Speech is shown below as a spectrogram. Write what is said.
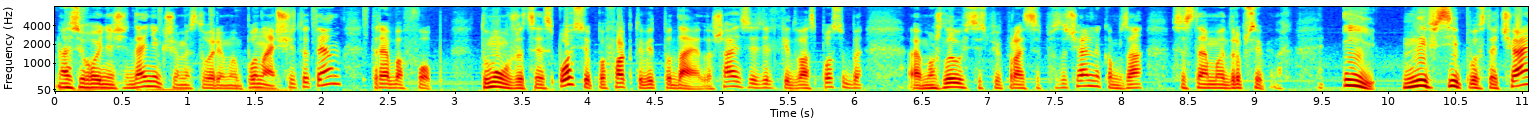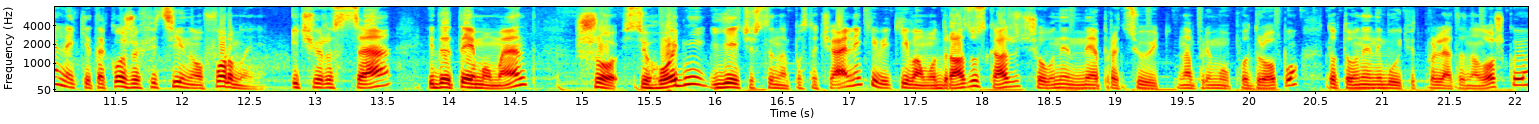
На сьогоднішній день, якщо ми створюємо по нашій ТТН, треба ФОП. Тому вже цей спосіб по факту відпадає. Лишається тільки два способи е, можливості співпраці з постачальником за системою дропшипінг. І не всі постачальники також офіційно оформлені. І через це іде той момент, що сьогодні є частина постачальників, які вам одразу скажуть, що вони не працюють напряму по дропу, тобто вони не будуть відправляти наложкою,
